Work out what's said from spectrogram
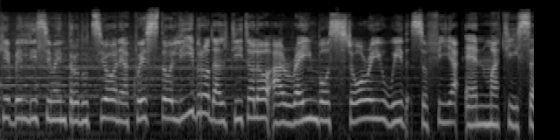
Che bellissima introduzione a questo libro dal titolo A Rainbow Story with Sofia and Matisse.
